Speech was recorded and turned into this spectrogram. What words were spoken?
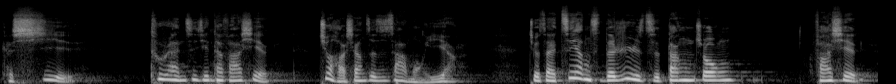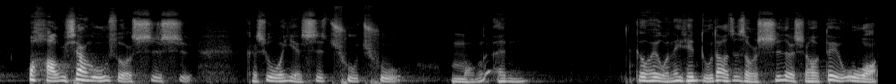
可是突然之间，他发现，就好像这只蚱蜢一样，就在这样子的日子当中，发现我好像无所事事，可是我也是处处蒙恩。各位，我那天读到这首诗的时候，对我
